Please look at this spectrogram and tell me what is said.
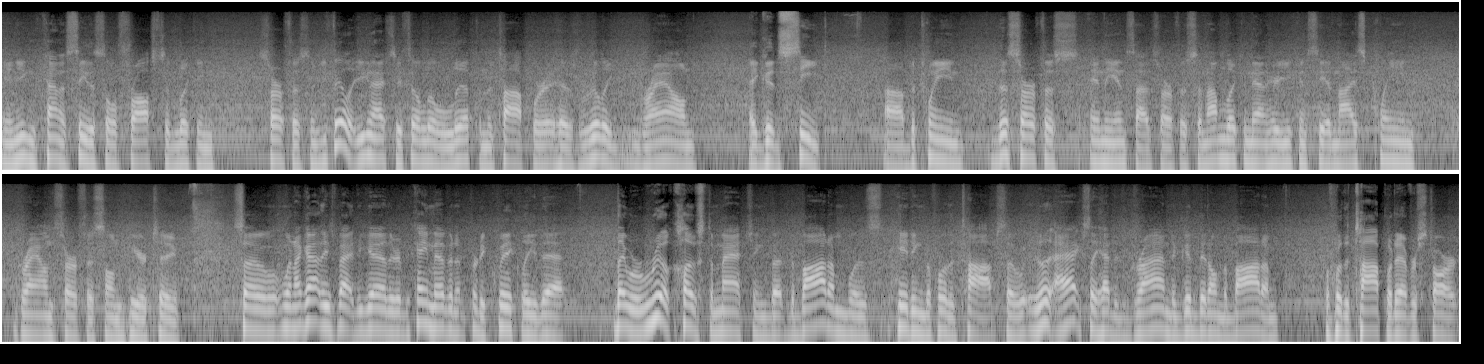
And you can kind of see this little frosted looking surface. And you feel it, you can actually feel a little lip in the top where it has really ground a good seat uh, between this surface and the inside surface. And I'm looking down here, you can see a nice clean ground surface on here too. So when I got these back together, it became evident pretty quickly that they were real close to matching, but the bottom was hitting before the top. So I actually had to grind a good bit on the bottom before the top would ever start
